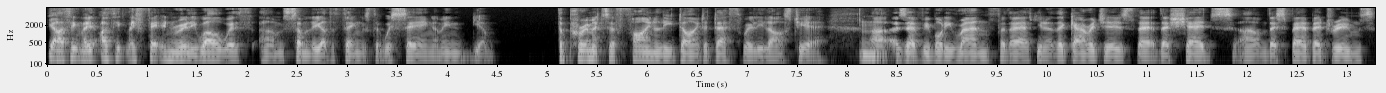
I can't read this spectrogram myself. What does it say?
Yeah, I think they I think they fit in really well with um, some of the other things that we're seeing. I mean, you know, the perimeter finally died a death really last year. Mm. uh, as everybody ran for their you know their garages their their sheds um, their spare bedrooms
